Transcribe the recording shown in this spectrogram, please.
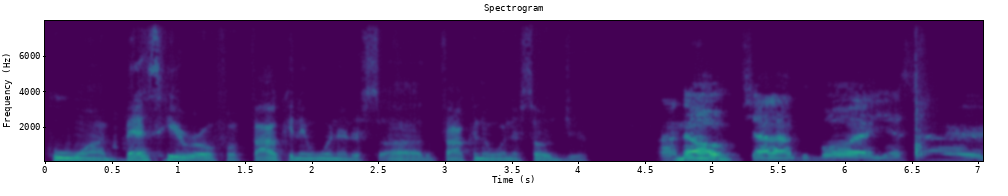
who won Best Hero for Falcon and Winter, uh, the Falcon and Winter Soldier. I know. Shout out the boy, yes sir.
